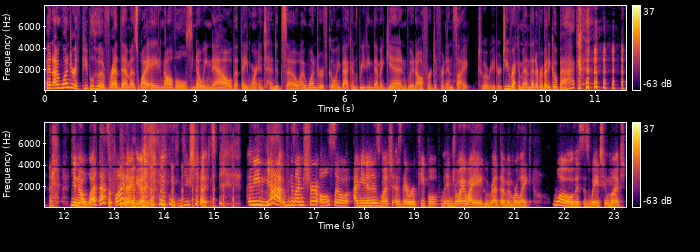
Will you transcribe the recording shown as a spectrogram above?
And I wonder if people who have read them as YA novels, knowing now that they weren't intended so, I wonder if going back and reading them again would offer different insight to a reader. Do you recommend that everybody go back? you know what? That's a fine idea. you should. I mean, yeah, because I'm sure also, I mean, in as much as there were people enjoy YA who read them and were like, whoa, this is way too much.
